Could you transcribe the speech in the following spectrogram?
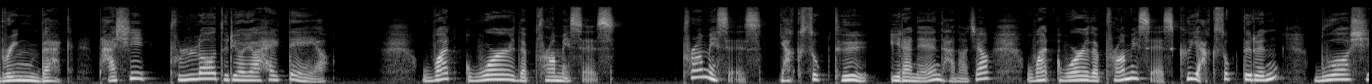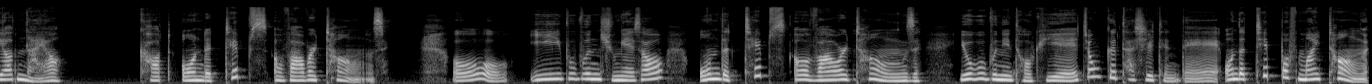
bring back. 다시 불러들여야 할 때예요. What were the promises? promises. 약속들이라는 단어죠. What were the promises? 그 약속들은 무엇이었나요? Caught on the tips of our tongues. 오, 이 부분 중에서 on the tips of our tongues 이 부분이 더 귀에 쫑긋하실 텐데 on the tip of my tongue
